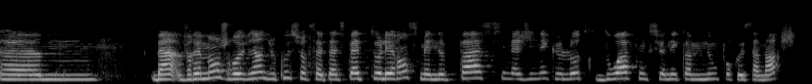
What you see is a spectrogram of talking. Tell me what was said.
Euh, ben, Vraiment, je reviens du coup sur cet aspect de tolérance, mais ne pas s'imaginer que l'autre doit fonctionner comme nous pour que ça marche.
